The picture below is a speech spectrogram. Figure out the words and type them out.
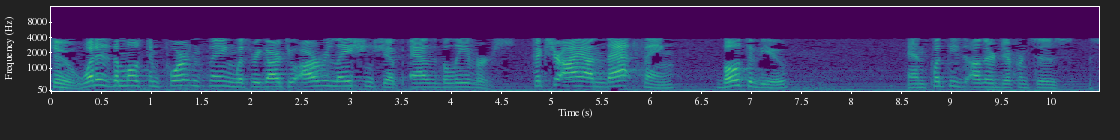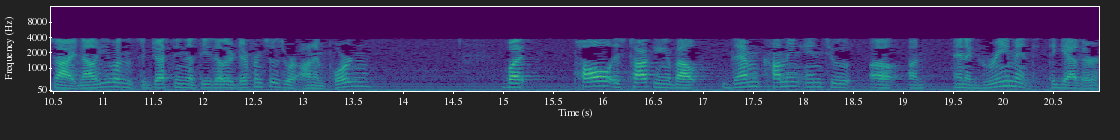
to. What is the most important thing with regard to our relationship as believers? Fix your eye on that thing, both of you, and put these other differences aside. Now, he wasn't suggesting that these other differences were unimportant, but Paul is talking about them coming into a, an, an agreement together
